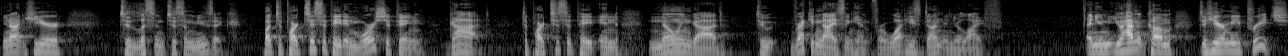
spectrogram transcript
You're not here to listen to some music, but to participate in worshiping God, to participate in knowing God, to recognizing Him for what He's done in your life. And you, you haven't come to hear me preach,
